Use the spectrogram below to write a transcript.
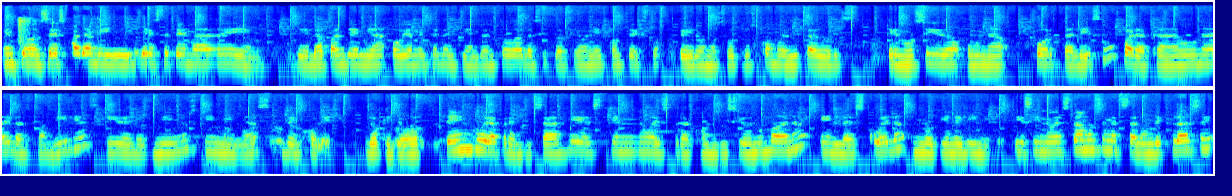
Entonces, para mí, este tema de, de la pandemia, obviamente lo entiendo en toda la situación y el contexto, pero nosotros como educadores hemos sido una fortaleza para cada una de las familias y de los niños y niñas del colegio. Lo que yo tengo de aprendizaje es que nuestra condición humana en la escuela no tiene límites. Y si no estamos en el salón de clase,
